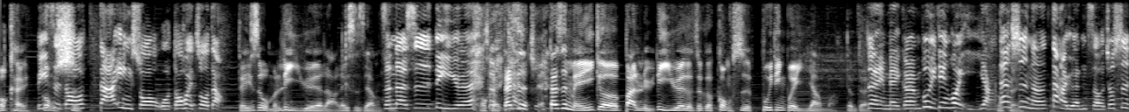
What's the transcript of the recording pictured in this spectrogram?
OK，彼此都答应说，我都会做到，等于是我们立约啦，类似这样子。真的是立约。OK，但是但是每一个伴侣立约的这个共识不一定会一样嘛，对不对？对，每个人不一定会一样，但是呢，大原则就是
